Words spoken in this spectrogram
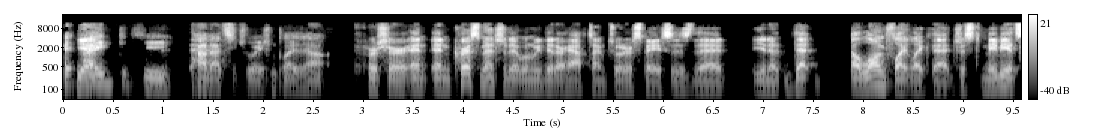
I, Yeah. I could see how that situation plays out. For sure. And and Chris mentioned it when we did our halftime Twitter spaces that, you know, that a long flight like that, just maybe it's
